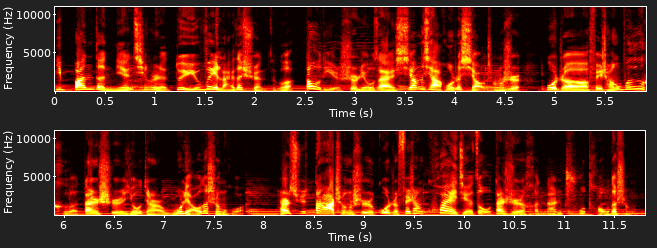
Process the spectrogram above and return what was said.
一般的年轻人对于未来的选择，到底是留在乡下或者小城市过着非常温和但是有点无聊的生活，还是去大城市过着非常快节奏但是很难出头的生活。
